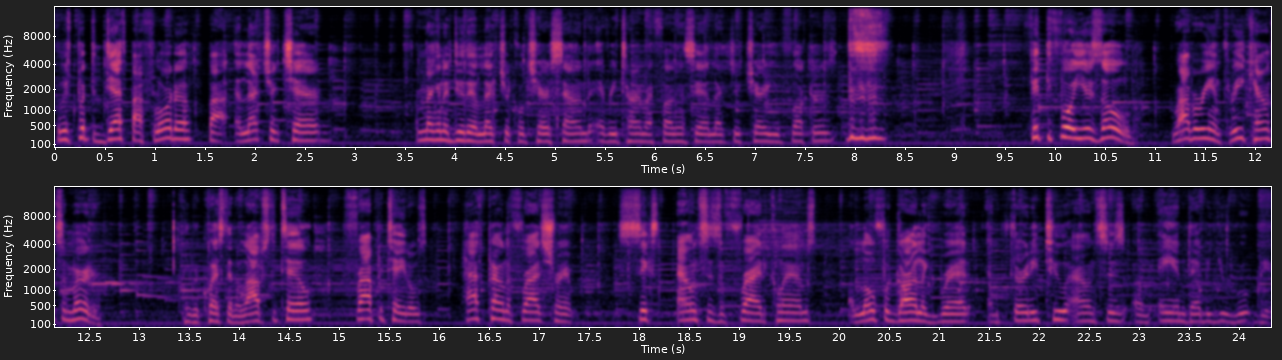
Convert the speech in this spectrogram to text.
He was put to death by Florida by electric chair. I'm not gonna do the electrical chair sound every time I fucking say electric chair, you fuckers. 54 years old, robbery and three counts of murder. He requested a lobster tail, fried potatoes, half pound of fried shrimp, six ounces of fried clams, a loaf of garlic bread, and 32 ounces of A&W root beer.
